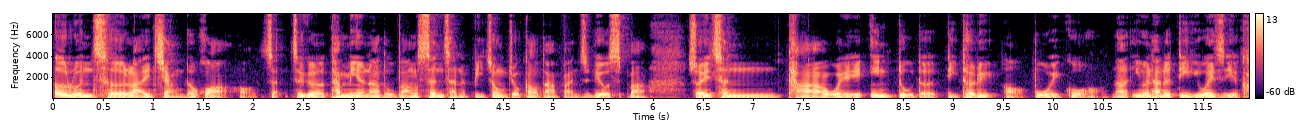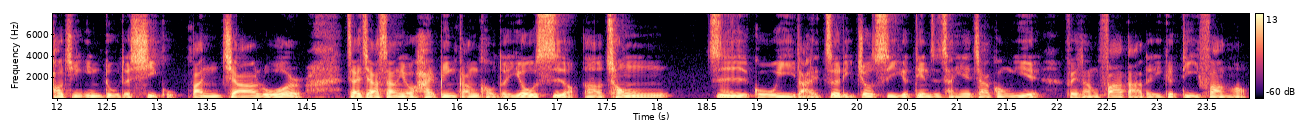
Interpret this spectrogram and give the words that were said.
二轮车来讲的话，哦，在这个坦米尔纳都邦生产的比重就高达百分之六十八，所以称它为印度的底特律哦，不为过哦。那因为它的地理位置也靠近印度的西谷班加罗尔，再加上有海滨港口的优势哦，呃，从自古以来，这里就是一个电子产业加工业非常发达的一个地方哦。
